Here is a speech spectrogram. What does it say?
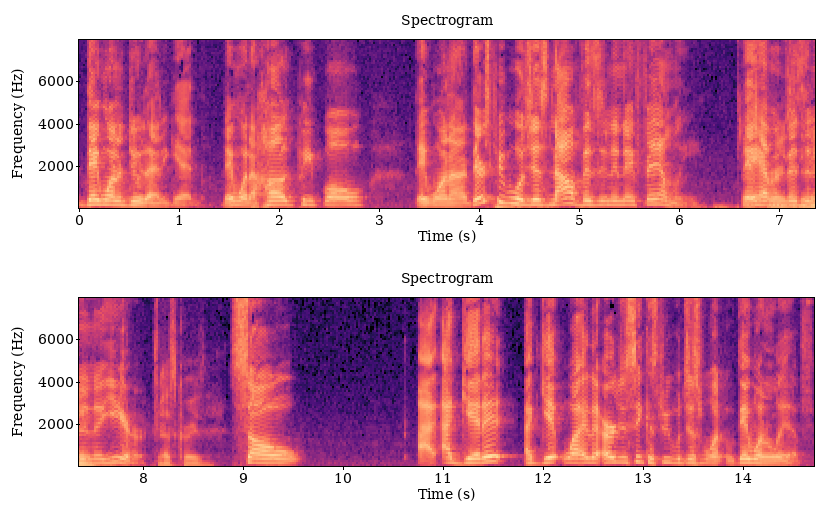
they want to do that again. They want to hug people. They want to. There's people who are just now visiting their family. They That's haven't visited in a year. That's crazy. So I, I get it. I get why the urgency because people just want they want to live.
